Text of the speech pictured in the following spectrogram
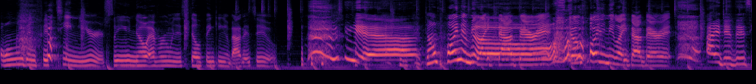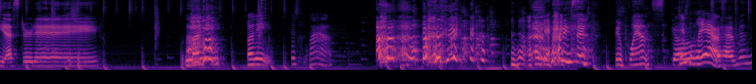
only been 15 years, so you know everyone is still thinking about it too. Yeah. Don't point at me like that, Barrett. Don't point at me like that, Barrett. I did this yesterday. Buddy, buddy, just laugh. okay. He said, do plants go Just to laugh. heaven?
